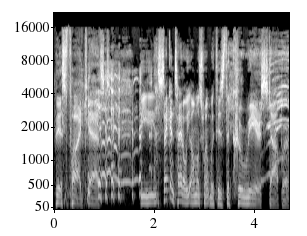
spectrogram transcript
this podcast. The second title we almost went with is The Career Stopper.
